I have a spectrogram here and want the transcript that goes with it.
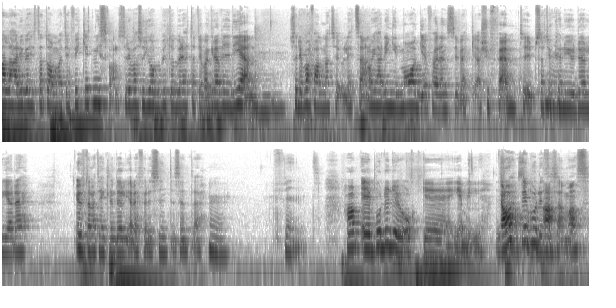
alla hade ju vetat om att jag fick ett missfall så det var så jobbigt att berätta att jag var gravid igen. Mm. Så det var fall naturligt sen och jag hade ingen mage förrän i vecka 25 typ så att jag Nej. kunde ju dölja det. Utan att egentligen dölja det för det syntes inte. Mm. Fint. Ha, eh, bodde du och eh, Emil Ja, tillsammans vi då? bodde Ja, tillsammans.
